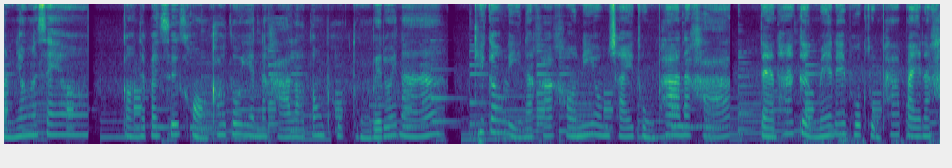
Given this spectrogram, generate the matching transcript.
อันยังอาเซลก่อนจะไปซื้อของเข้าตู้เย็นนะคะ เราต้องพกถุงไปด้วยนะ ที่เกาหลีนะคะ เขานิยมใช้ถุงผ้านะคะ แต่ถ้าเกิดไม่ได้พกถุงผ้าไปนะค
